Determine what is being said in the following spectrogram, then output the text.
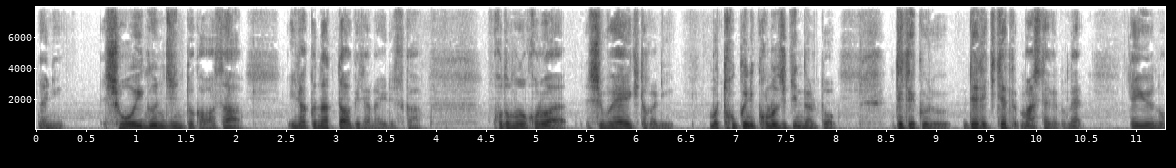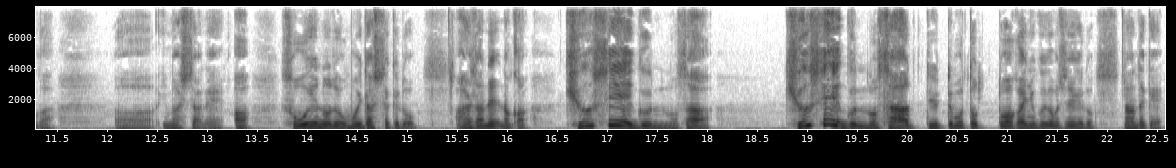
何少尉軍人とかはさ、いなくなったわけじゃないですか。子供の頃は渋谷駅とかに、まあ、特にこの時期になると出てくる、出てきてましたけどね。っていうのが、あいましたね。あ、そういうので思い出したけど、あれだね、なんか、旧西軍のさ、旧西軍のさって言ってもちょっとわかりにくいかもしれないけど、なんだっけ、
